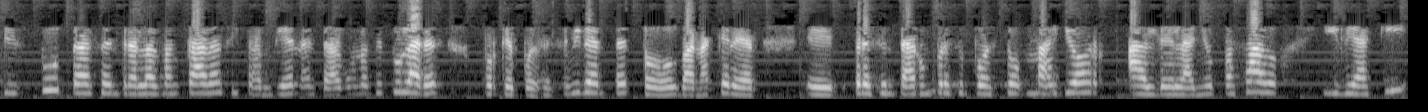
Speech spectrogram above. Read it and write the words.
disputas entre las bancadas y también entre algunos titulares, porque pues es evidente, todos van a querer eh, presentar un presupuesto mayor al del año pasado y de aquí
